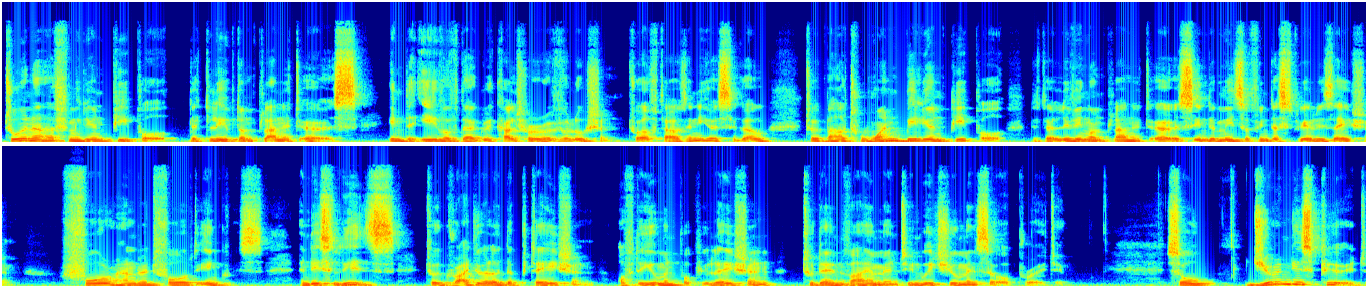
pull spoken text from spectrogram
two and a half million people that lived on planet Earth in the eve of the agricultural revolution 12,000 years ago to about 1 billion people that are living on planet Earth in the midst of industrialization. 400 fold increase. And this leads to a gradual adaptation of the human population to the environment in which humans are operating. So during this period,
